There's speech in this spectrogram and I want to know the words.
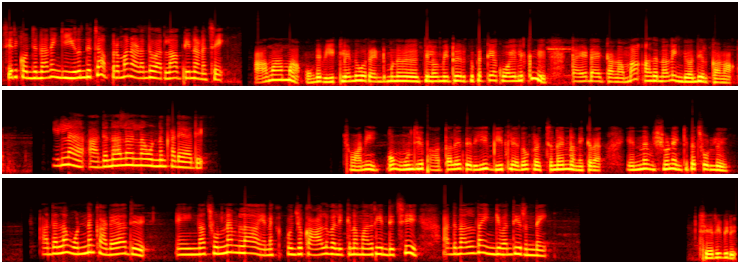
சரி கொஞ்ச நேரம் இங்கே இருந்துச்சு அப்புறமா நடந்து வரலாம் அப்படின்னு நினச்சேன். ஆமாம் ஆமாம் உங்கள் வீட்டிலேருந்து ஒரு ரெண்டு மூணு கிலோமீட்டர் இருக்கு பற்றியா கோயிலுக்கு? டயர்ட் ஆயிட்டாலாமா? அதனால இங்கே வந்து இருக்கலாம் இல்லை அதனால எல்லாம் ஒன்றும் கிடையாது. சுவானி உன் மூஞ்சியை பார்த்தாலே தெரியும் வீட்டில் ஏதோ பிரச்சனைன்னு நினைக்கிறேன். என்ன விஷயம்னு என்கிட்ட சொல்லு. அதெல்லாம் ஒன்றும் கிடையாது. நான் சொன்னேன்ல எனக்கு கொஞ்சம் கால் வலிக்கிற மாதிரி இருந்துச்சு. அதனால தான் இங்கே வந்து இருந்தேன். சரி விடு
